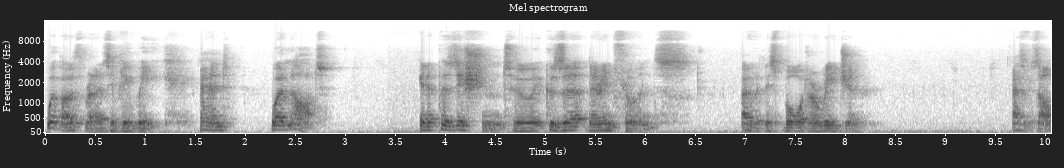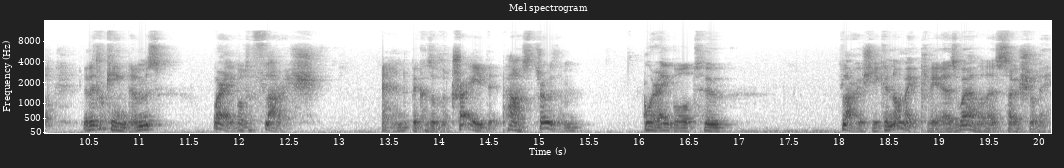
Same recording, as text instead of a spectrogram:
were both relatively weak and were not in a position to exert their influence over this border region. As a result, the little kingdoms were able to flourish, and because of the trade that passed through them, were able to flourish economically as well as socially.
